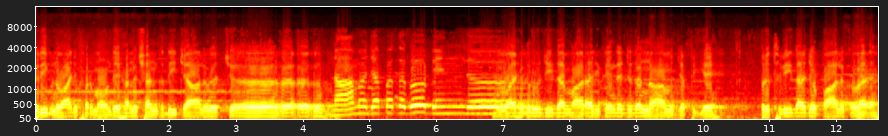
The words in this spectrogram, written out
ਗਰੀਬ ਨਵਾਜ ਫਰਮਾਉਂਦੇ ਹਨ ਛੰਤ ਦੀ ਚਾਲ ਵਿੱਚ। ਨਾਮ ਜਪਤ ਗੋਬਿੰਦ। ਵਾਹਿਗੁਰੂ ਜੀ ਦਾ ਮਹਾਰਾਜ ਕਹਿੰਦੇ ਜਦੋਂ ਨਾਮ ਜਪੀਏ ਪ੍ਰithvi ਦਾ ਜੋ ਪਾਲਕ ਹੈ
